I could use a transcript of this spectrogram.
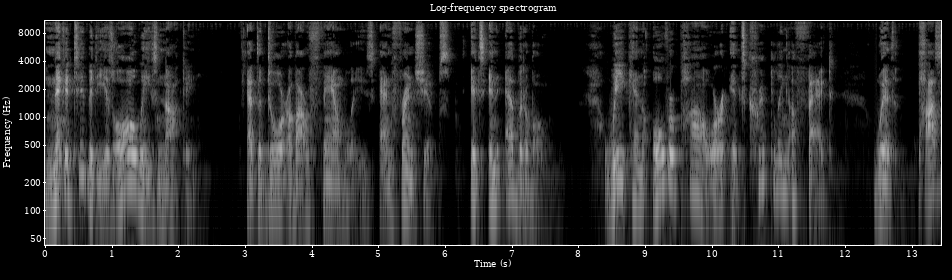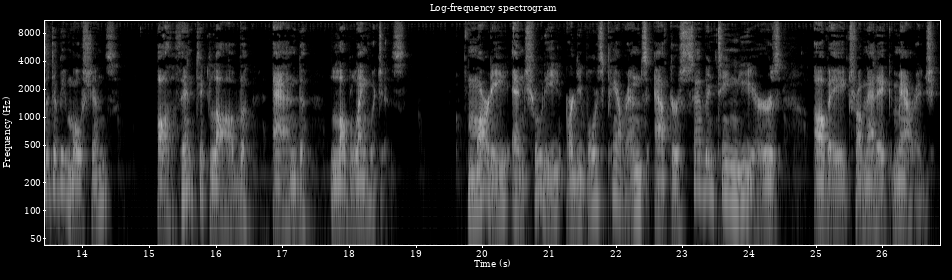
Negativity is always knocking at the door of our families and friendships. It's inevitable. We can overpower its crippling effect with positive emotions, authentic love, and love languages. Marty and Trudy are divorced parents after 17 years of a traumatic marriage.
